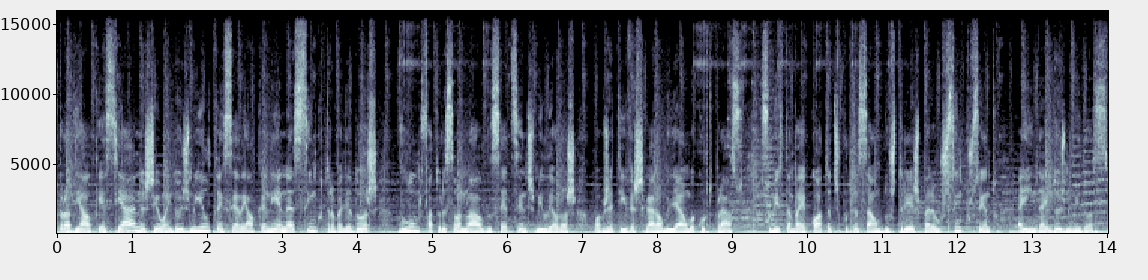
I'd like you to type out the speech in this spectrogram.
Prodialc SA nasceu em 2000, tem sede em Alcanena, 5 trabalhadores, volume de faturação anual de 700 mil euros. O objetivo é chegar ao milhão a curto prazo. Subir também a cota de exportação dos 3% para os 5% ainda em 2012.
